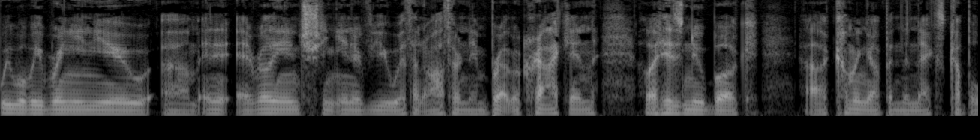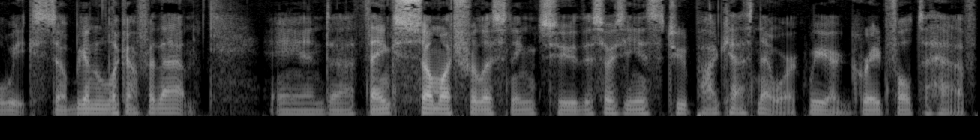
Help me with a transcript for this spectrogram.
we will be bringing you um, a, a, really interesting interview with an author named Brett McCracken about his new book uh, coming up in the next couple weeks. So be on the lookout for that. And uh, thanks so much for listening to the CiRCE Institute Podcast Network. We are grateful to have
